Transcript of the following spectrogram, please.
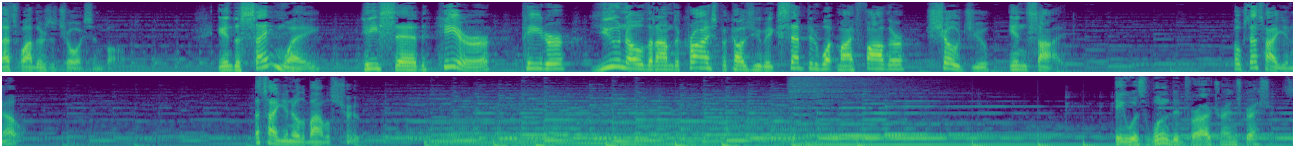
That's why there's a choice involved. In the same way, he said here, Peter, you know that I'm the Christ because you've accepted what my Father showed you inside. Folks, that's how you know. That's how you know the Bible's true. He was wounded for our transgressions.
